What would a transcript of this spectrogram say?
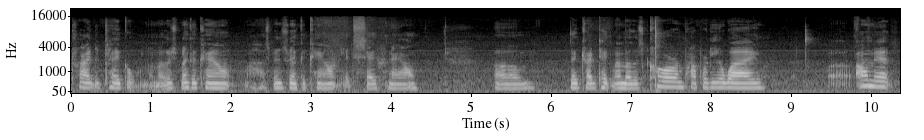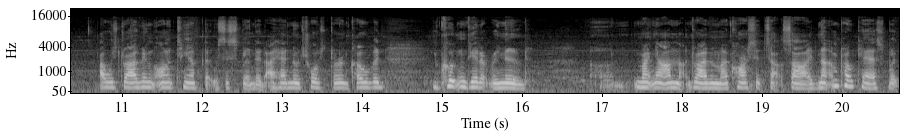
tried to take my mother's bank account, my husband's bank account. It's safe now. Um, They tried to take my mother's car and property away. Uh, I'll admit, I was driving on a temp that was suspended. I had no choice during COVID. You couldn't get it renewed. Um, right now, I'm not driving. My car sits outside, not in protest, but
